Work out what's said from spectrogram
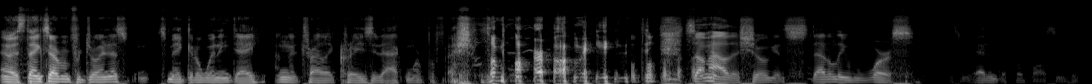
Anyways, thanks everyone for joining us. Let's make it a winning day. I'm gonna try like crazy to act more professional tomorrow. I mean, somehow the show gets steadily worse as we head into football season.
